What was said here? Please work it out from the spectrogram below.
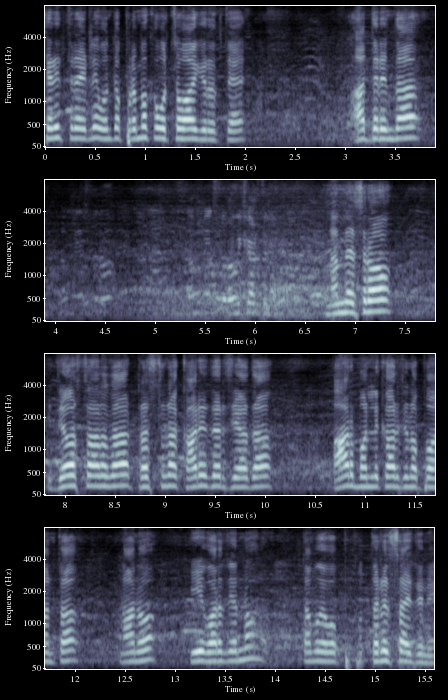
ಚರಿತ್ರೆಯಲ್ಲಿ ಒಂದು ಪ್ರಮುಖ ಉತ್ಸವ ಆಗಿರುತ್ತೆ. ಆದ್ದರಿಂದ ನನ್ನ ಹೆಸರು ದೇವಸ್ಥಾನದ ಟ್ರಸ್ಟ್ನ ಕಾರ್ಯದರ್ಶಿಯಾದ ಆರ್ ಮಲ್ಲಿಕಾರ್ಜುನಪ್ಪ ಅಂತ ನಾನು ಈ ವರದಿಯನ್ನು ತಮಗೆ ಒಪ್- ತಲುಪಿಸ್ತಾ ಇದ್ದೀನಿ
